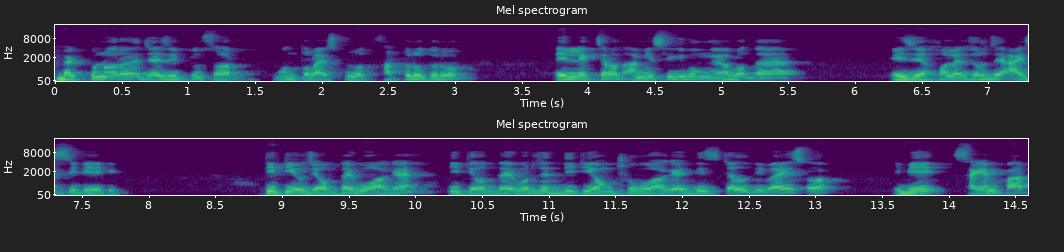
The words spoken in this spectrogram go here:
বেকুণৰে যে যিটো চৰ মন্তলা স্কুলত ছাত্ৰ তোৰো এই লেকচাৰত আমি শিকিব অলতে এই যে কলেজৰ যে আই চি টিৰ তৃতীয় যে অধ্যায়বোৰ আগে, তৃতীয় অধ্যায়বোৰ যে দ্বিতীয় অংশবোৰ আগে ডিজিটেল ডিভাইস ইবি সেকেন্ড পার্ট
